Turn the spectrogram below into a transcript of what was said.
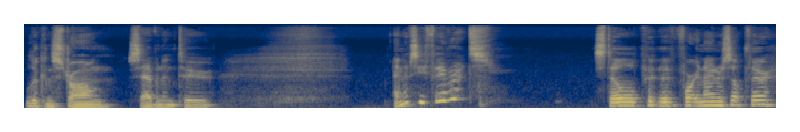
looking strong, seven and two. NFC favorites? Still put the 49ers up there?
